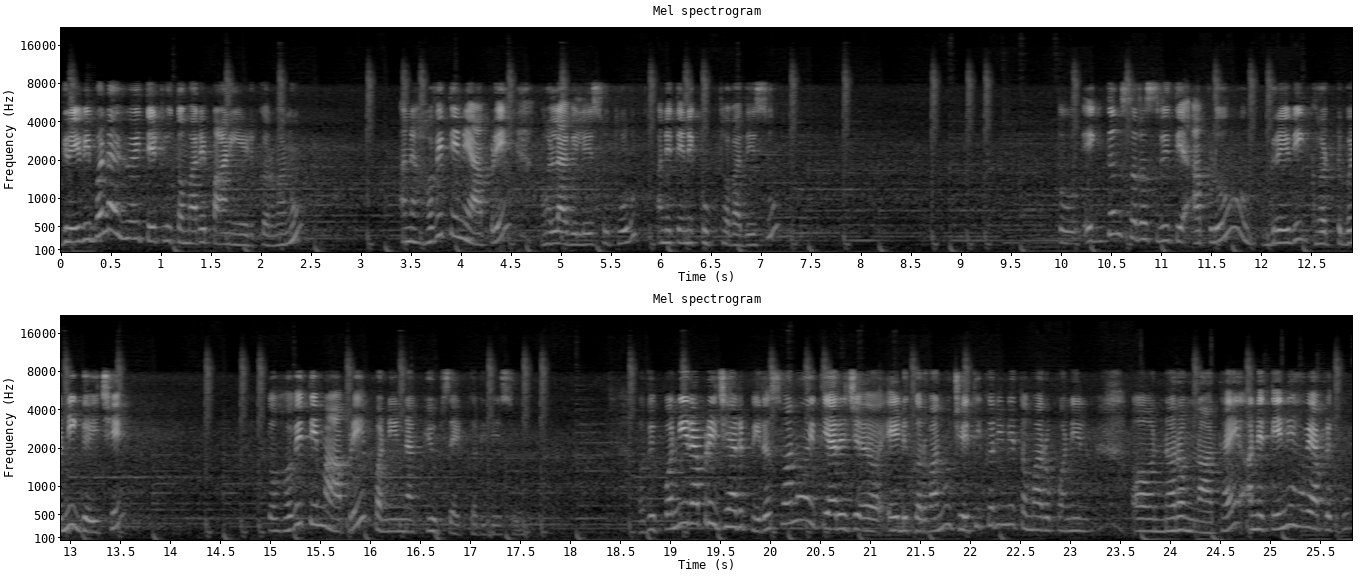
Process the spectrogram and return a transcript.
ગ્રેવી બનાવી હોય તેટલું તમારે પાણી એડ કરવાનું. અને હવે તેને આપણે હલાવી લઈશું થોડુંક અને તેને કૂક થવા દઈશું તો એકદમ સરસ રીતે આપણું ગ્રેવી ઘટ્ટ બની ગઈ છે. તો હવે તેમાં આપણે પનીરના ક્યુબ્સ એડ કરી દઈશું હવે પનીર આપણે જ્યારે પીરસવાનું હોય ત્યારે જ એડ કરવાનું, જેથી કરીને તમારું પનીર નરમ ના થાય અને તેને હવે આપણે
